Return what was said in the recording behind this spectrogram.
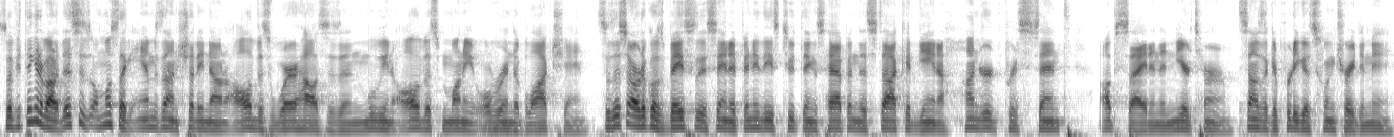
So if you're thinking about it, this is almost like Amazon shutting down all of its warehouses and moving all of its money over into blockchain. So this article is basically saying if any of these two things happen, this stock could gain 100% upside in the near term. Sounds like a pretty good swing trade to me.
